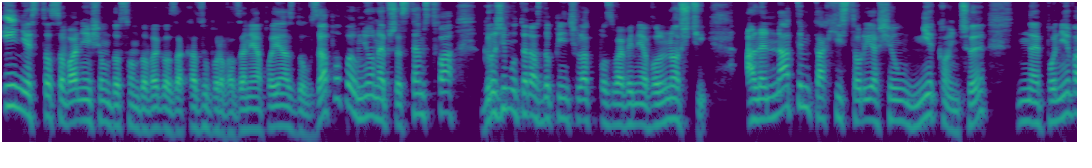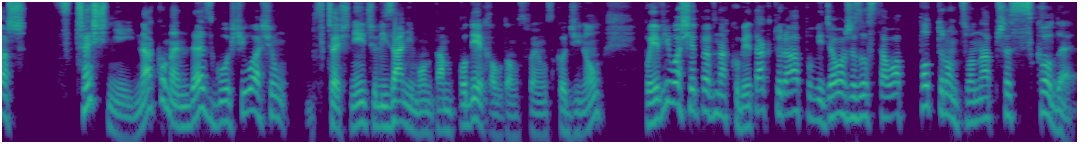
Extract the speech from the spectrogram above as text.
i niestosowanie się do sądowego zakazu prowadzenia pojazdów. Za popełnione przestępstwa grozi mu teraz do 5 lat pozbawienia wolności. Ale na tym ta historia się nie kończy, ponieważ wcześniej na komendę zgłosiła się wcześniej, czyli zanim on tam podjechał tą swoją Skodziną, pojawiła się pewna kobieta, która powiedziała, że została potrącona przez Skodę.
